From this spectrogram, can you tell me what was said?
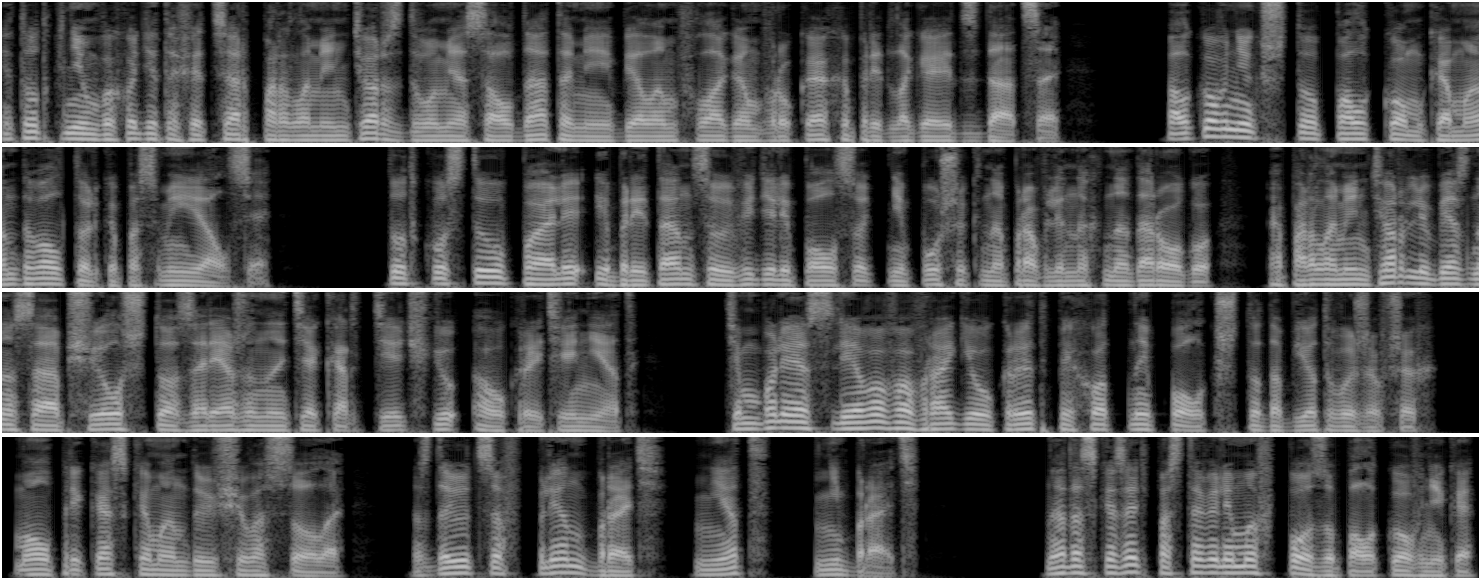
И тут к ним выходит офицер-парламентер с двумя солдатами и белым флагом в руках и предлагает сдаться — Полковник, что полком командовал, только посмеялся. Тут кусты упали, и британцы увидели полсотни пушек, направленных на дорогу, а парламентер любезно сообщил, что заряжены те картечью, а укрытия нет. Тем более слева во враге укрыт пехотный полк, что добьет выживших. Мол, приказ командующего Соло. Сдаются в плен брать? Нет, не брать. Надо сказать, поставили мы в позу полковника,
